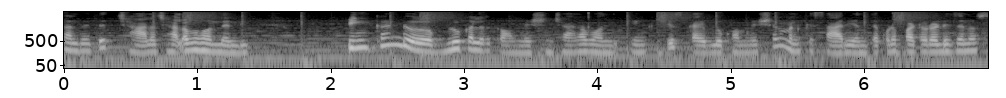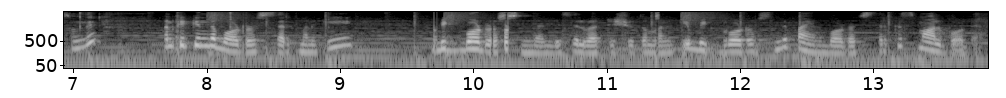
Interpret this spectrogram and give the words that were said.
కలర్ అయితే చాలా చాలా బాగుందండి. Pink and blue colour combination చాలా బాగుంది. పింక్కి స్కై బ్లూ కాంబినేషన్ మనకి సారీ అంతా కూడా పటోరా డిజైన్ వస్తుంది. మనకి కింద బార్డర్ వచ్చేసరికి మనకి బిగ్ బార్డర్ వస్తుందండి. సిల్వర్ టిష్యూతో మనకి బిగ్ బార్డర్ వస్తుంది. పైన బార్డర్ వచ్చేసరికి స్మాల్ బార్డర్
